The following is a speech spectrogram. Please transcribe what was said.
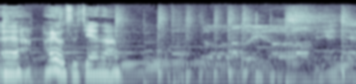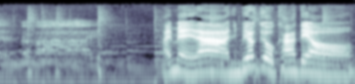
哎，还有时间啊！还没啦，你不要给我卡掉哦！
